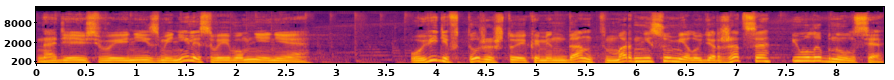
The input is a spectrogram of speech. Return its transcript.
«Надеюсь, вы не изменили своего мнения?» Увидев то же, что и комендант, Марн не сумел удержаться и улыбнулся.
